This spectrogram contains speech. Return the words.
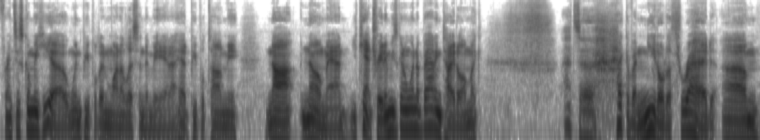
Francisco Mejia when people didn't want to listen to me. And I had people telling me, nah, no, man, you can't trade him. He's going to win a batting title. I'm like, that's a heck of a needle to thread. Um,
